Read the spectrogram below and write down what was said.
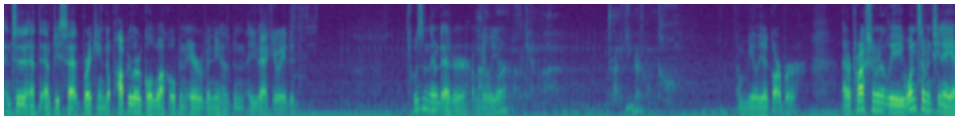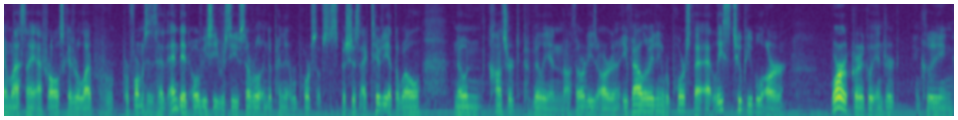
Incident at the empty set. Breaking. The popular Goldwalk open air venue has been evacuated. Who's the named editor? Amelia? trying to keep everyone calm. Amelia Garber. At approximately 1.17 a.m. last night, after all scheduled live performances had ended, OVC received several independent reports of suspicious activity at the well-known concert pavilion. Authorities are evaluating reports that at least two people are were critically injured, including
